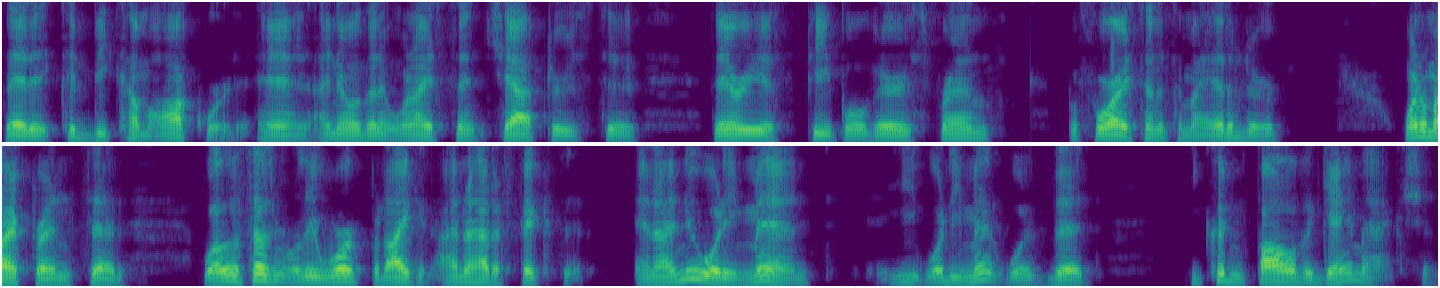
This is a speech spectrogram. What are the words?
that it could become awkward. And I know that when I sent chapters to various people, various friends, before I sent it to my editor, one of my friends said, "Well, this doesn't really work, but I I know how to fix it." And I knew what he meant. He, what he meant was that he couldn't follow the game action.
